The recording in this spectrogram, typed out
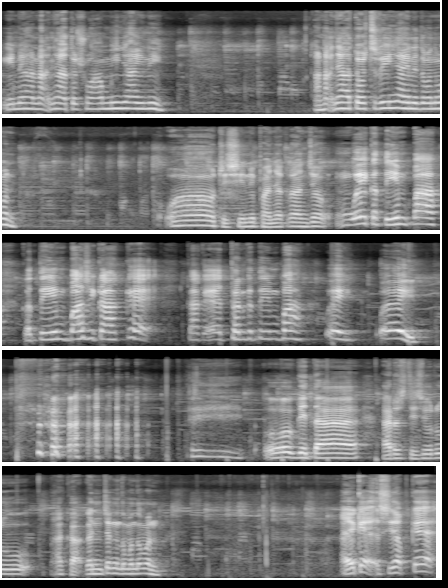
Ini anaknya atau suaminya ini. Anaknya atau istrinya ini, teman-teman. Wow, di sini banyak ranjau. Weh, ketimpa, ketimpa si kakek kakek Edan ketimpa woi woi oh kita harus disuruh agak kenceng teman-teman. Ayo kek siap kek.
